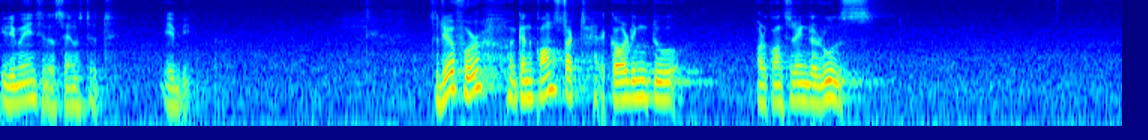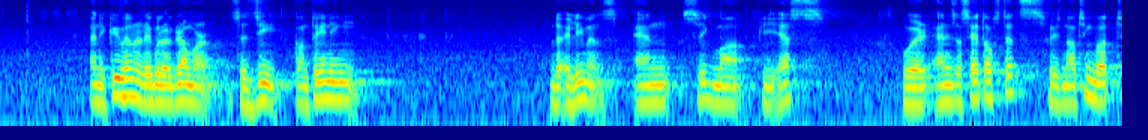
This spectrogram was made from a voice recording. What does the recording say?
remains in the same state A B. So, therefore, we can construct according to or considering the rules an equivalent regular grammar say G containing the elements n sigma p s where n is a set of states which is nothing but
